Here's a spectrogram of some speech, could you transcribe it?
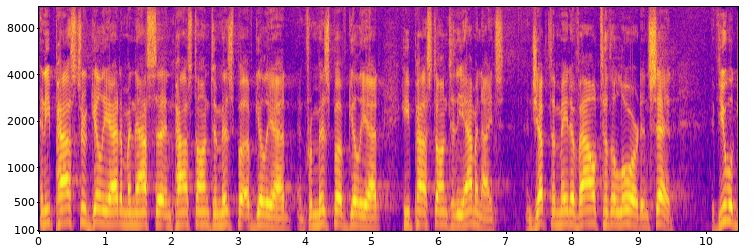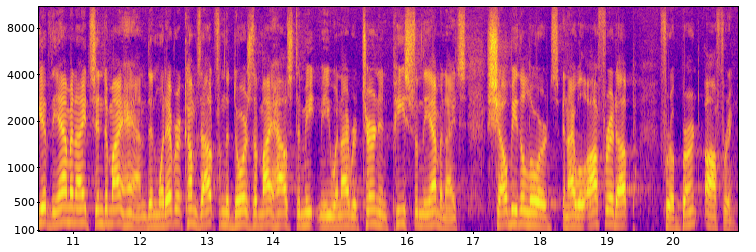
and he passed through Gilead and Manasseh and passed on to Mizpah of Gilead. And from Mizpah of Gilead, he passed on to the Ammonites. And Jephthah made a vow to the Lord and said, If you will give the Ammonites into my hand, then whatever comes out from the doors of my house to meet me when I return in peace from the Ammonites shall be the Lord's, and I will offer it up for a burnt offering.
